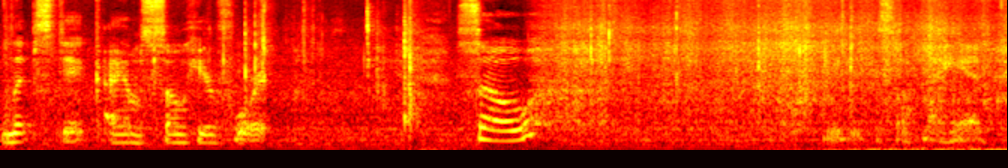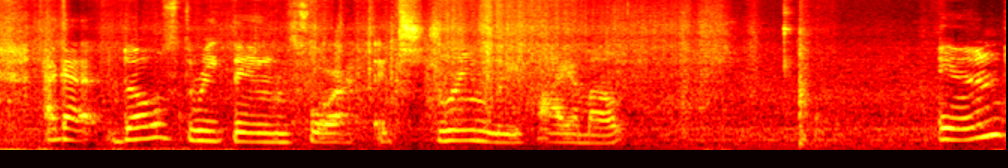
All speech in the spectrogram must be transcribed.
lipstick. I am so here for it. So let me get this off my hand I got those three things for extremely high amount. And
